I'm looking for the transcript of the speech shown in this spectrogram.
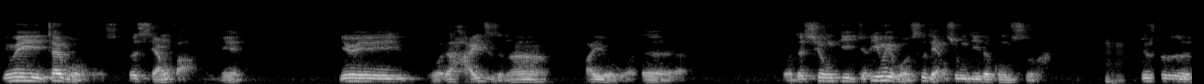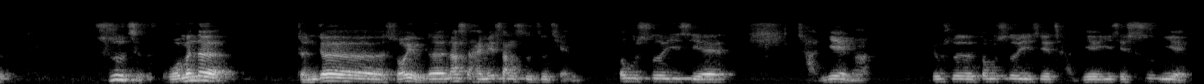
因为在我的想法里面，因为我的孩子呢，还有我的我的兄弟，就因为我是两兄弟的公司嘛，嗯就是是指我们的整个所有的那是还没上市之前，都是一些产业嘛，就是都是一些产业、一些事业，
